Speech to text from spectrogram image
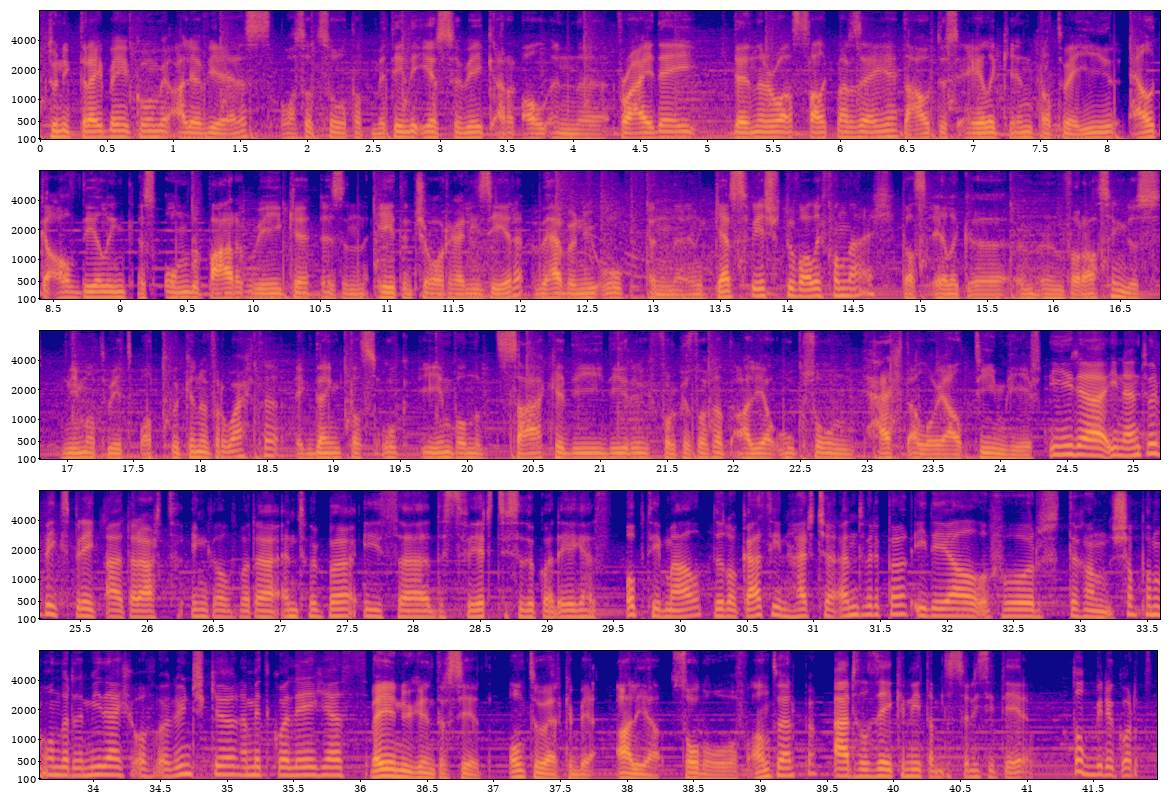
Toen ik terecht ben gekomen bij Alia was het zo dat meteen de eerste week er al een uh, Friday dinner was, zal ik maar zeggen. Dat houdt dus eigenlijk in dat wij hier elke afdeling eens om de paar weken eens een etentje organiseren. We hebben nu ook een, een kerstfeestje toevallig vandaag. Dat is eigenlijk uh, een, een, verrassing, dus niemand weet wat we kunnen verwachten. Ik denk dat is ook een van de zaken die, die ervoor gezorgd dat Alia ook zo'n hecht en loyaal team heeft. Hier uh, in Antwerpen, ik spreek uiteraard enkel voor Antwerpen, is de sfeer tussen de collega's optimaal. De locatie in Hartje Antwerpen, ideaal voor te gaan shoppen onder de middag of een lunchje met collega's. Ben je nu geïnteresseerd om te werken bij Alia Zonnehof of Antwerpen? Aarzel zeker niet om te solliciteren. Tot binnenkort.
